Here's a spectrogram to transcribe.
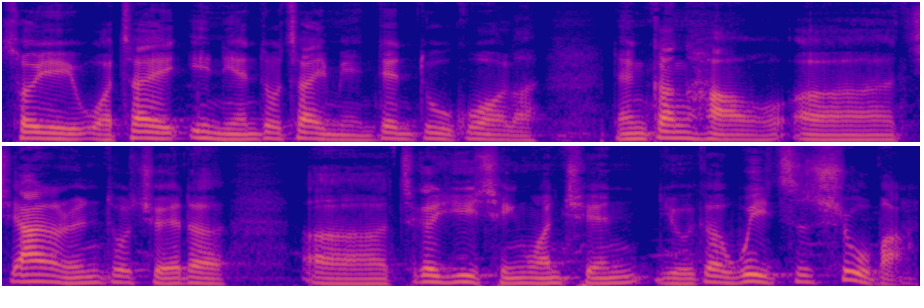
所以我在一年都在缅甸度过了，能刚好呃家人都觉得呃这个疫情完全有一个未知数吧，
